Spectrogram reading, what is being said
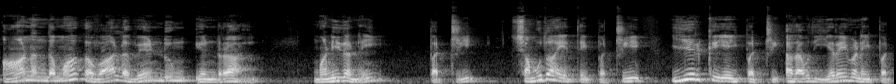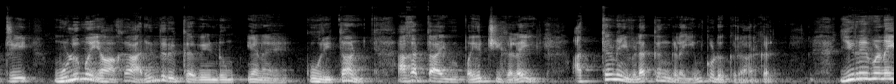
ஆனந்தமாக வாழ வேண்டும் என்றால் மனிதனை பற்றி சமுதாயத்தை பற்றி இயற்கையை பற்றி அதாவது இறைவனை பற்றி முழுமையாக அறிந்திருக்க வேண்டும் என கூறித்தான். அகத்தாய்வு பயிற்சிகளை அத்தனை விளக்கங்களையும் கொடுக்கிறார்கள். இறைவனை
